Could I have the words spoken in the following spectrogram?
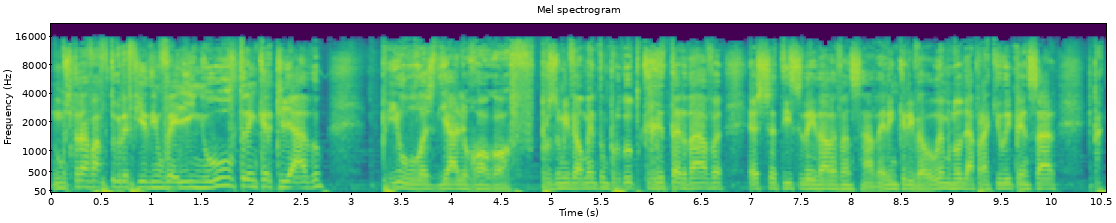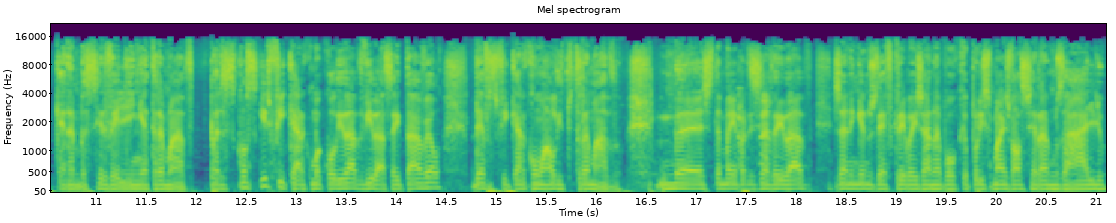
mostrava a fotografia de um velhinho ultra encarquilhado. Pílulas de alho rogoff. Presumivelmente um produto que retardava a chatice da idade avançada. Era incrível. Eu lembro-me de olhar para aquilo e pensar: "Epá, caramba, ser velhinho é tramado. Para se conseguir ficar com uma qualidade de vida aceitável, deve-se ficar com um hálito tramado. Mas também a partir de certa idade, já ninguém nos deve querer beijar na boca, por isso mais vale cheirarmos a alho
